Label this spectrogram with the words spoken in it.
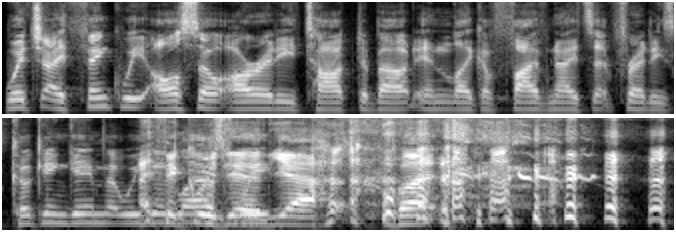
which i think we also already talked about in like a five nights at freddy's cooking game that we did I think we did, week. yeah. but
